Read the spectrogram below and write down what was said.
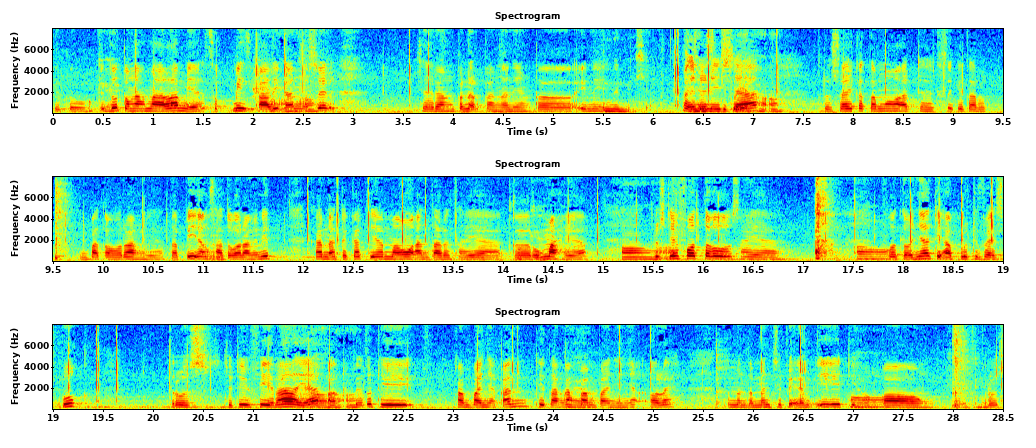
gitu. Itu tengah malam ya sepi sekali kan. Maksudnya jarang penerbangan yang ke ini Indonesia. ke Agensi Indonesia. ya. Terus saya ketemu ada sekitar empat orang ya. Tapi yang satu orang ini karena dekat dia mau antar saya ke rumah ya. Oh. Terus dia foto saya. Fotonya diupload di Facebook. Terus jadi viral ya. Waktu itu dikampanyekan, ditangkap kampanyenya oleh teman-teman JPMI di Hong Kong. Terus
